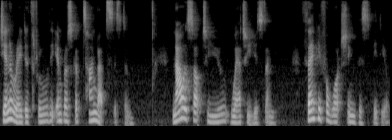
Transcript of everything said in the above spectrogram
generated through the EmbryoScope time-lapse system. Now it's up to you where to use them. Thank you for watching this video.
